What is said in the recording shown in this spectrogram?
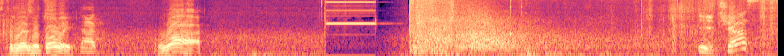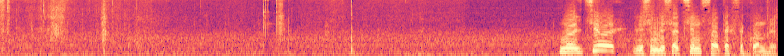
Стрілець готовий? Так. Увага! І час. Нуль цілих 87 сотих секунди.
